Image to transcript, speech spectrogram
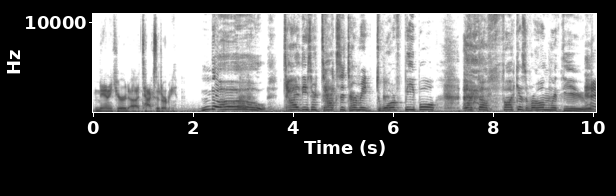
manicured uh, taxidermy. No! Ty, these are taxidermy dwarf people? What the fuck is wrong with you?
